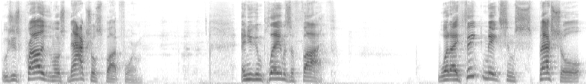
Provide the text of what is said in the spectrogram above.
which is probably the most natural spot for him. And you can play him as a five. What I think makes him special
